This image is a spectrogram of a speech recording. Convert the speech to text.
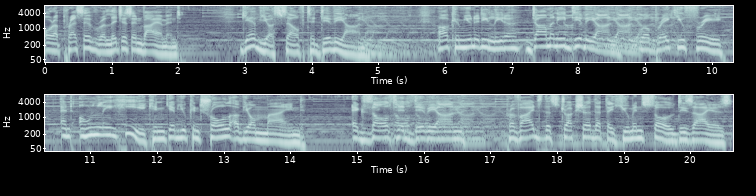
or oppressive religious environment. Give yourself to Divion. Our community leader, Domini Divion, will break you free, and only he can give you control of your mind. Exalted Divion provides the structure that the human soul desires.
